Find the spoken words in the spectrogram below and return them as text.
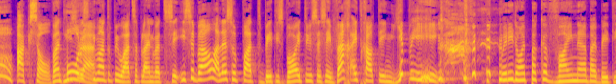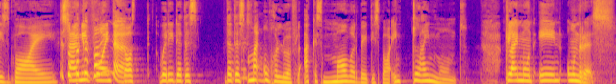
Ek sal. Want môre is iemand op die WhatsApp lyn wat sê Isabel, hulle is op pad Betty's Baai toe. Sy sê weg uit Gauteng. Jippie. hoorie daai pikke wyne by Betty's Baai. Daar Stony pikke Point, daar's hoorie dit is dit is my ongelooflik. Ek is mal oor Betty's Baai en Kleinmond. Kleinmond en onrus.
